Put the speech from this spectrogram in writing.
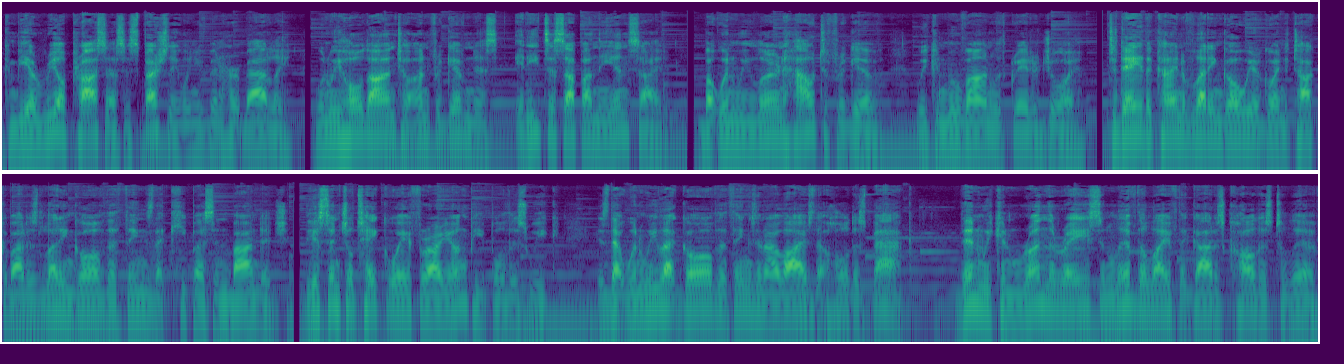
can be a real process, especially when you've been hurt badly. When we hold on to unforgiveness, it eats us up on the inside. But when we learn how to forgive, we can move on with greater joy. Today, the kind of letting go we are going to talk about is letting go of the things that keep us in bondage. The essential takeaway for our young people this week is that when we let go of the things in our lives that hold us back, then we can run the race and live the life that God has called us to live.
